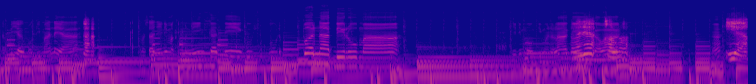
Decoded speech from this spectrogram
Tapi ya mau gimana ya? Nggak masanya ini makin meningkat nih. Gue udah penat di rumah. Jadi mau gimana lagi makanya kawan? kalau Hah? iya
